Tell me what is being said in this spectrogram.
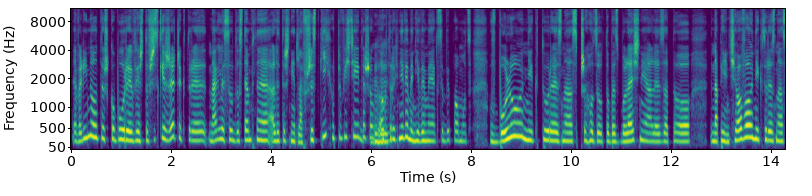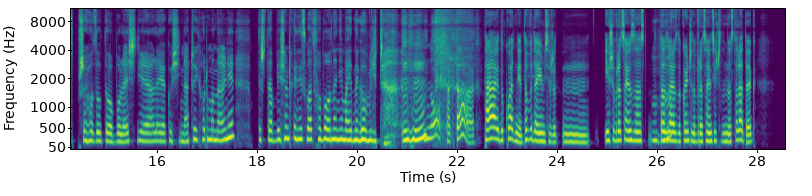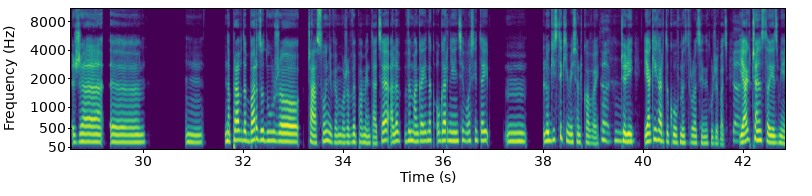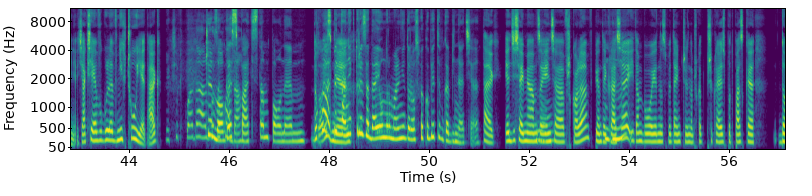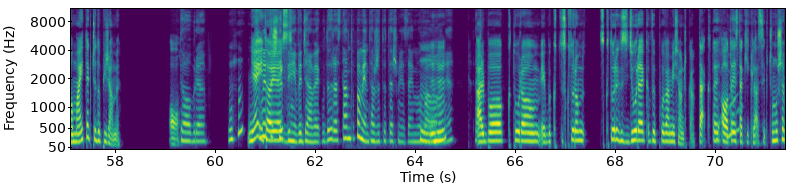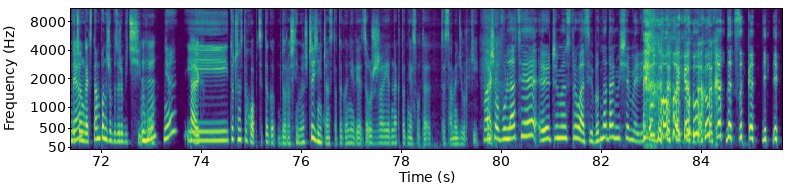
Eweliną też Kobury, wiesz, te wszystkie rzeczy, które nagle są dostępne, ale też nie dla wszystkich oczywiście i też o, o Mhm. których nie wiemy. Nie wiemy, jak sobie pomóc w bólu. Niektóre z nas przechodzą to bezboleśnie, ale za to napięciowo. Niektóre z nas przechodzą to boleśnie, ale jakoś inaczej hormonalnie. Też ta miesiączka nie jest łatwa, bo ona nie ma jednego oblicza. Mhm. No, tak, tak. Tak, dokładnie. To wydaje mi się, że mm, jeszcze wracając do nas, to Mhm. zaraz dokończę, to wracając jeszcze do nastolatek, że ym, naprawdę bardzo dużo czasu, nie wiem, może wy pamiętacie, ale wymaga jednak ogarnięcie właśnie tej ym, logistyki miesiączkowej. Tak. Czyli jakich artykułów menstruacyjnych używać, Tak. jak często je zmieniać, jak się ja w ogóle w nich czuję, tak? Jak się wkłada albo Czy mogę zakłada. spać z tamponem? To jest Dokładnie. pytanie, które zadają normalnie dorosłe kobiety w gabinecie. Tak. Ja dzisiaj miałam No. zajęcia w szkole, w piątej Mhm. klasie i tam było jedno z pytań, czy na przykład przyklejać podpaskę do majtek, czy do piżamy. O. Dobre. Nie? W sumie I to też jest... nigdy nie wiedziałam. Jak dorastałam, to pamiętam, że to też mnie zajmowało, Mhm. nie? Tak. Albo którą, jakby, z którą, z których z dziurek wypływa miesiączka. Tak, to, o, to jest taki klasyk. Czy muszę Nie? wyciągać tampon, żeby zrobić siku, Mhm. nie? Tak. I to często chłopcy tego, dorośli mężczyźni często tego nie wiedzą, że jednak to nie są te, te same dziurki. Masz tak. owulację y, czy menstruację? Bo nadal mi się myli. To moje ukochane zagadnienie.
